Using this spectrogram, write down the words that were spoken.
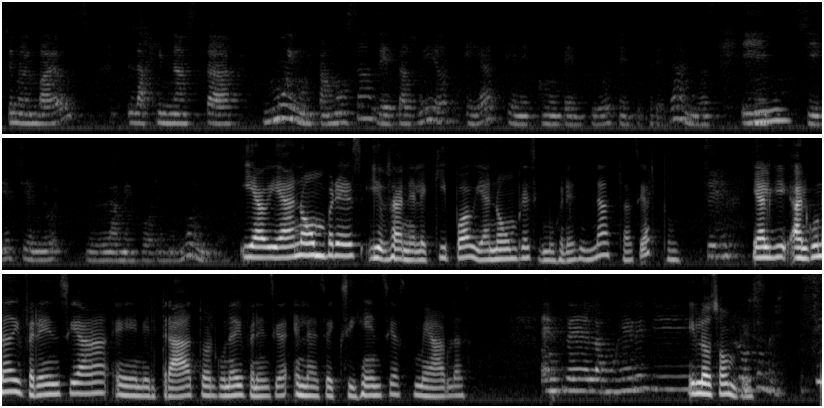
Simone Biles, la gimnasta muy, muy famosa de Estados Unidos, ella tiene como 22, 23 años y mm. sigue siendo la mejor en el mundo. Y había hombres, y, o sea, en el equipo había hombres y mujeres gimnastas, ¿cierto? Sí. ¿Y alguna diferencia en el trato, alguna diferencia en las exigencias que me hablas? Entre las mujeres y, ¿Y los, hombres? Sí,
